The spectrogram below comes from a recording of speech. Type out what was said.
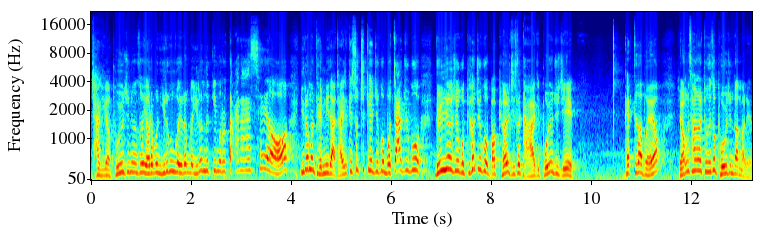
자기가 보여주면서 여러분 이런 거 이런 거 이런 느낌으로 따라하세요. 이러면 됩니다. 자 이렇게 수축해주고 뭐 짜주고 늘려주고 펴주고 뭐별 짓을 다 하지 보여주지. 팩트가 뭐예요? 영상을 통해서 보여준단 말이에요.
